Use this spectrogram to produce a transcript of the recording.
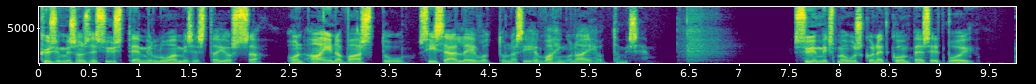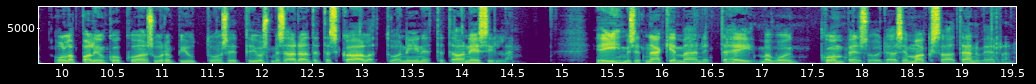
Kysymys on se systeemin luomisesta, jossa on aina vastuu sisään leivottuna siihen vahingon aiheuttamiseen. Syy, miksi mä uskon, että kompenseet voi olla paljon kokoaan suurempi juttu on se, että jos me saadaan tätä skaalattua niin, että tämä on esillä ja ihmiset näkemään, että hei, mä voin kompensoida ja se maksaa tämän verran,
